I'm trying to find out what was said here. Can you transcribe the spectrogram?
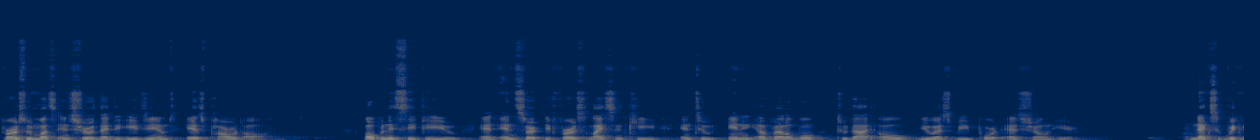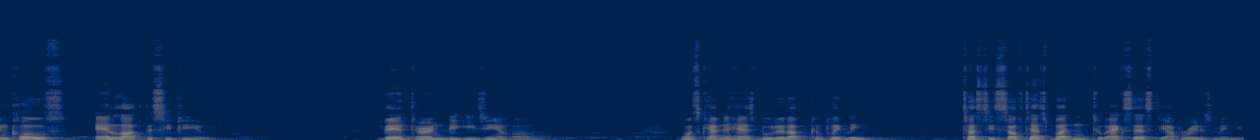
First, we must ensure that the EGM is powered off. Open the CPU and insert the first license key into any available 2.0 USB port as shown here. Next, we can close and lock the CPU. Then turn the EGM on. Once cabinet has booted up completely, Touch the Self-Test button to access the operator's menu.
